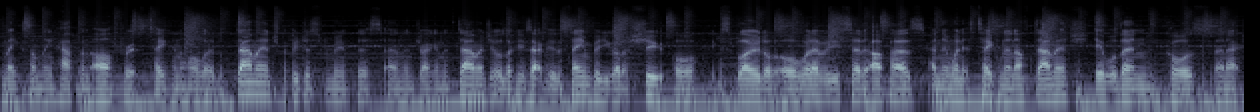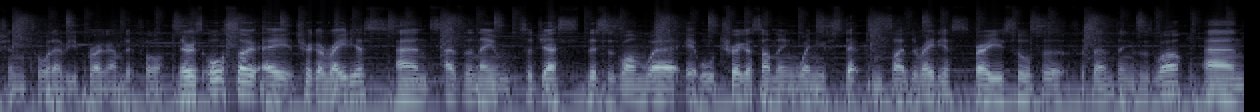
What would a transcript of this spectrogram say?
make something happen after it's taken a whole load of damage. If we just remove this and then drag in the damage, it will look exactly the same, but you got to shoot or explode or, or, whatever you set it up as. And then when it's taken enough damage, it will then cause an action to whatever you programmed it for. There is also a trigger radius, and as the name suggests, this is one where it will trigger something when you've stepped inside the radius. Very useful for, for certain things as well. And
